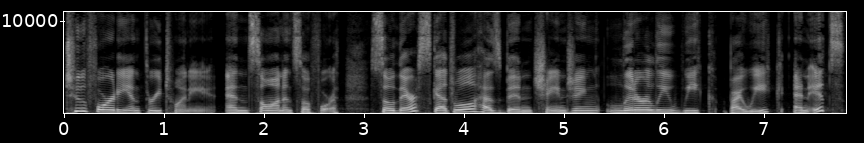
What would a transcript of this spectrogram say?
240 and 320 and so on and so forth. So their schedule has been changing literally week by week and it's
